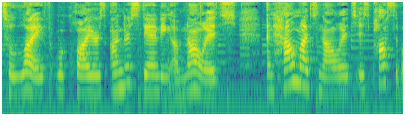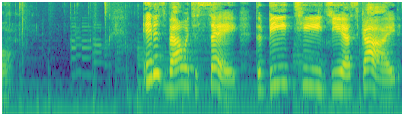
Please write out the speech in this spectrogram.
to life requires understanding of knowledge and how much knowledge is possible. It is valid to say the BTGS Guide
